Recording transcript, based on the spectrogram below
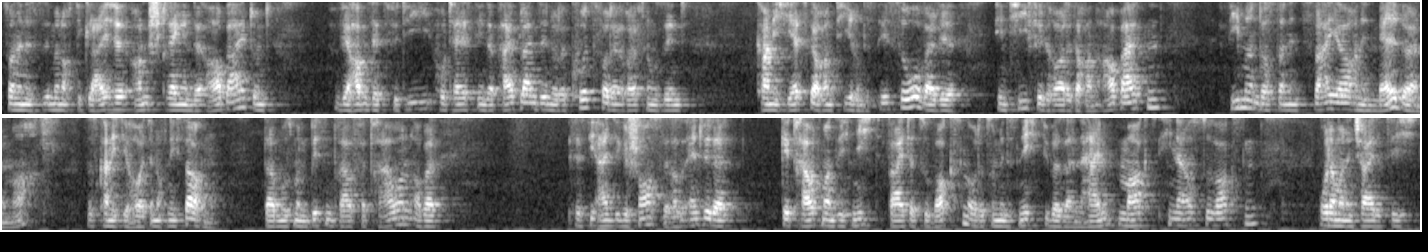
sondern es ist immer noch die gleiche anstrengende Arbeit. Und wir haben es jetzt für die Hotels, die in der Pipeline sind oder kurz vor der Eröffnung sind, kann ich jetzt garantieren, das ist so, weil wir in Tiefe gerade daran arbeiten. Wie man das dann in zwei Jahren in Melbourne macht, das kann ich dir heute noch nicht sagen. Da muss man ein bisschen drauf vertrauen, aber es ist die einzige Chance. Also entweder getraut man sich nicht weiter zu wachsen oder zumindest nicht über seinen Heimmarkt hinaus zu wachsen. Oder man entscheidet sich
